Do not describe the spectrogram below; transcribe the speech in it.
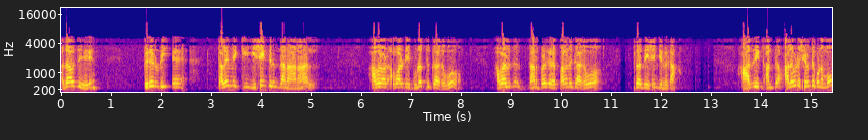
அதாவது பிறருடைய தலைமைக்கு இசைந்திருந்தான் ஆனால் அவள் அவளுடைய குணத்துக்காகவோ அவளுக்கு தான் பிறகு பலனுக்காகவோ அதை இசைஞ்சிருக்கான் அது அந்த அதை விட சிறந்த குணமோ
